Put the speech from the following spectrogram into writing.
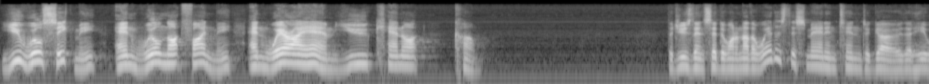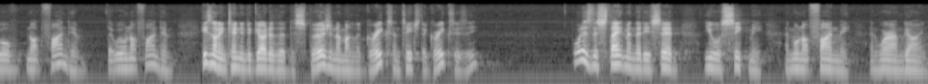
You will seek me and will not find me, and where I am, you cannot come. The Jews then said to one another, Where does this man intend to go that he will not find him? That we will not find him? He's not intending to go to the dispersion among the Greeks and teach the Greeks, is he? What is this statement that he said, You will seek me and will not find me, and where I'm going,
